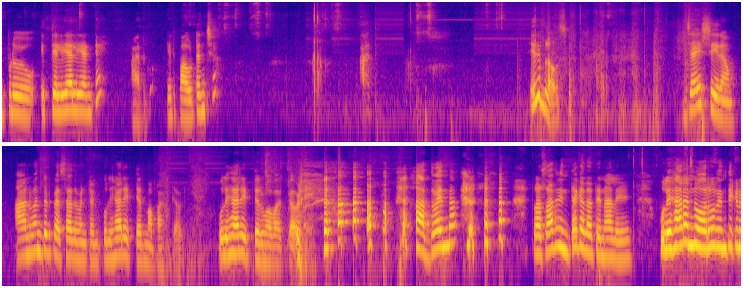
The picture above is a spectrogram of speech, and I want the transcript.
ఇప్పుడు ఇది తెలియాలి అంటే అదిగో ఇది పౌటంచు. ఇది బ్లౌజ్. జై శ్రీరామ్. హనుమంతుడి ప్రసాదం ఏంటంటే పులిహార ఎట్టారు మా పక్క పులిహార ఎట్టారు మా పక్క ఆవిడ అర్థమైందా? ప్రసాదం ఇంతే కదా తినాలి. పులిహార నోరు ఇంత ఇక్కడ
